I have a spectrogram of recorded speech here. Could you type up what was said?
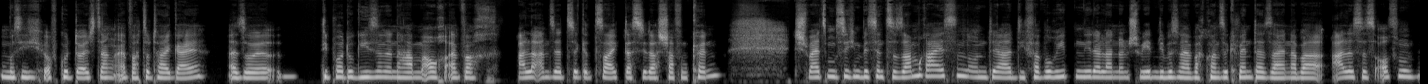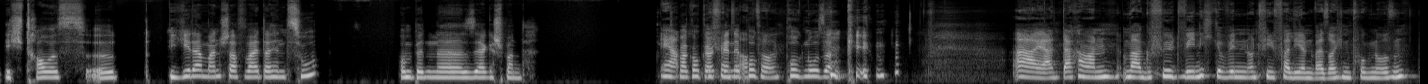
muss ich auf gut Deutsch sagen, einfach total geil. Also die Portugiesinnen haben auch einfach alle Ansätze gezeigt, dass sie das schaffen können. Die Schweiz muss sich ein bisschen zusammenreißen und ja, die Favoriten Niederlande und Schweden, die müssen einfach konsequenter sein. Aber alles ist offen. Ich traue es äh, jeder Mannschaft weiterhin zu und bin äh, sehr gespannt. Ja, ich mag auch gar keine auch Pro Prognose abgeben. ah ja, da kann man immer gefühlt wenig gewinnen und viel verlieren bei solchen Prognosen.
